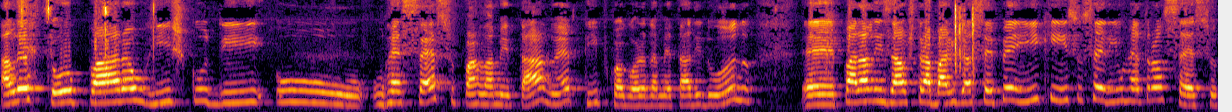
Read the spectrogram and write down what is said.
alertou para o risco de o, o recesso parlamentar, não é típico agora da metade do ano, é, paralisar os trabalhos da CPI, que isso seria um retrocesso.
